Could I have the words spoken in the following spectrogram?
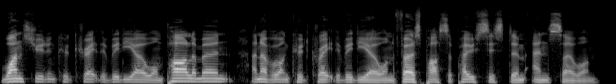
one student could create the video on Parliament, another one could create the video on the first past the post system, and so on.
